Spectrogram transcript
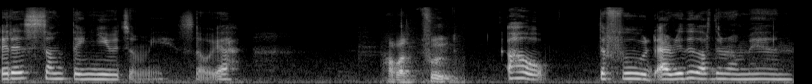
it is something new to me. So yeah. How about food? Oh, the food. I really love the ramen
